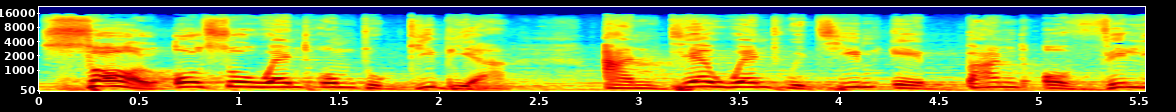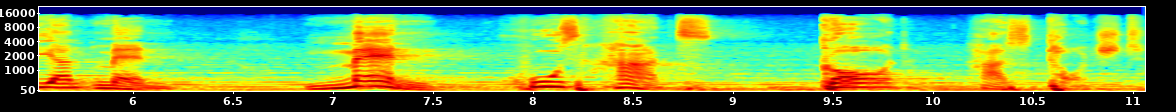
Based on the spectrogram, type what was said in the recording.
Saul also went home to Gibeah and there went with him a band of valiant men, men whose hearts God has touched.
